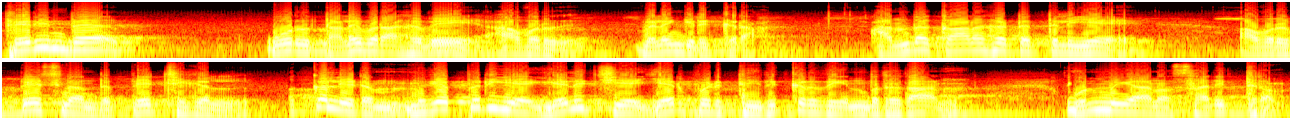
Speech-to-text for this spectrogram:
தெரிந்த ஒரு தலைவராகவே அவர் விளங்கியிருக்கிறார். அந்த காலகட்டத்திலேயே அவர் பேசின அந்த பேச்சுகள் மக்களிடம் மிகப்பெரிய எழுச்சியை ஏற்படுத்தி இருக்கிறது என்பதுதான் உண்மையான சரித்திரம்.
